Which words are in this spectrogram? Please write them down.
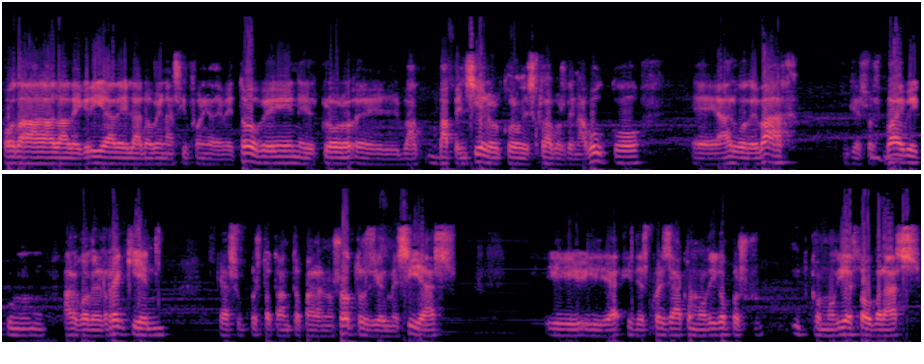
Oda a la Alegría de la Novena Sinfonía de Beethoven, el, cloro- el Va- Pensiero, el coro de esclavos de Nabucco, eh, algo de Bach, Jesús Bleibeck, un- algo del Requiem, que ha supuesto tanto para nosotros, y el Mesías. Y, y- y después ya, como digo, pues como 10 obras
